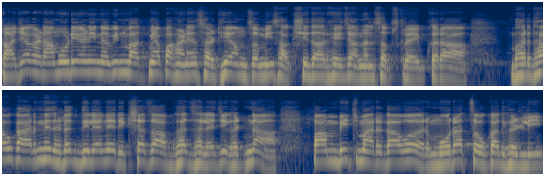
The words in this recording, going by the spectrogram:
ताज्या घडामोडी आणि नवीन बातम्या पाहण्यासाठी आमचं मी साक्षीदार हे चॅनल सबस्क्राईब करा. भरधाव कारने धडक दिल्याने रिक्षाचा अपघात झाल्याची घटना पाम बीच मार्गावर मोरात चौकात घडली.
